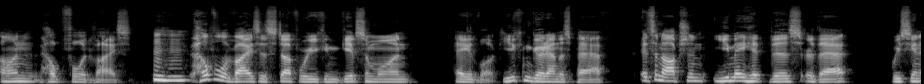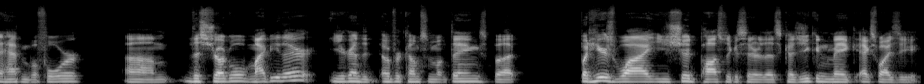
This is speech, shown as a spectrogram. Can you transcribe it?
unhelpful advice. Mm-hmm. Helpful advice is stuff where you can give someone, hey, look, you can go down this path. It's an option. You may hit this or that. We've seen it happen before. Um, the struggle might be there. You're going to overcome some things, but but here's why you should possibly consider this because you can make X, Y, Z.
